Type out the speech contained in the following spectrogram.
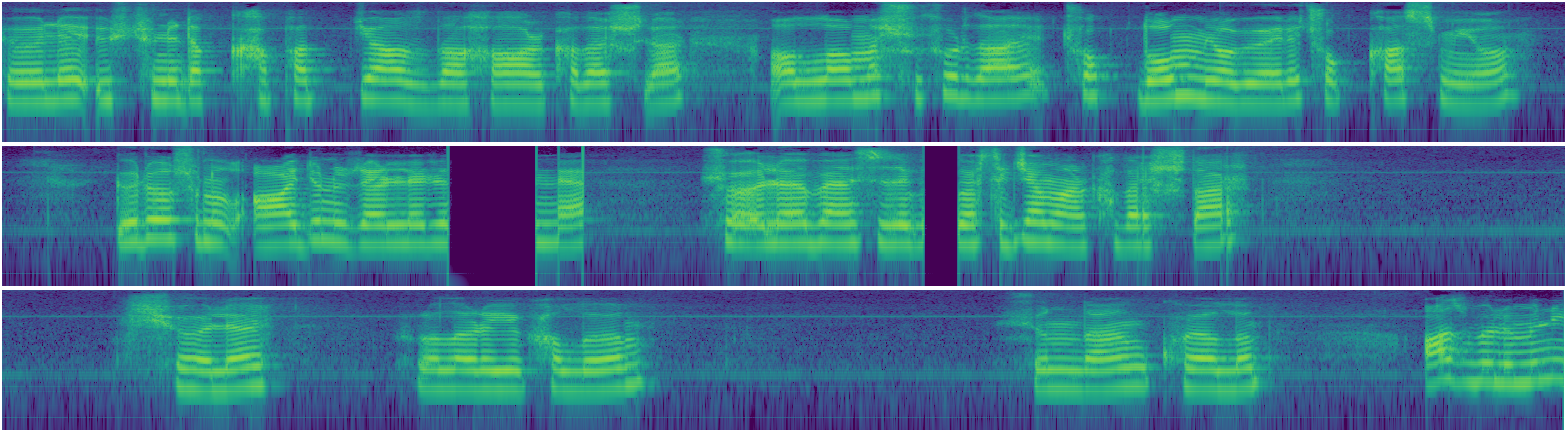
Şöyle üstünü de kapatacağız daha arkadaşlar. Allah'ıma şükür daha çok donmuyor böyle. Çok kasmıyor. Görüyorsunuz ağacın üzerlerinde. Şöyle ben size göstereceğim arkadaşlar. Şöyle şuraları yıkalım. Şundan koyalım. Az bölümünü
